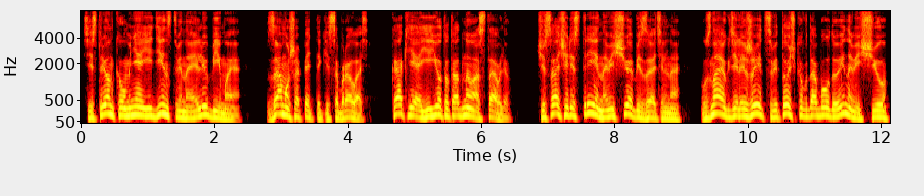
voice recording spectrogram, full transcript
Сестренка у меня единственная, любимая. Замуж опять-таки собралась. Как я ее тут одну оставлю? Часа через три навещу обязательно. Узнаю, где лежит, цветочков добуду и навещу».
